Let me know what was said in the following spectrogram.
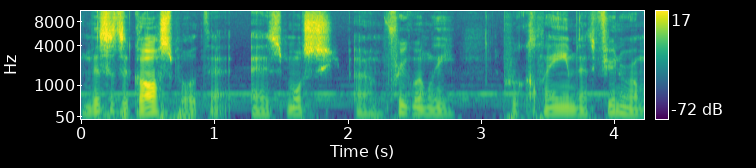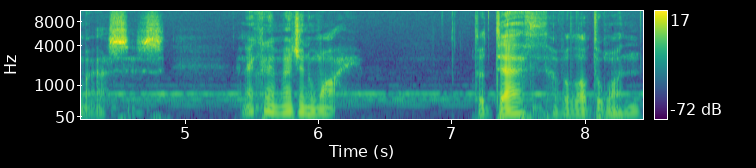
And this is the gospel that is most um, frequently proclaimed at funeral masses, and I can imagine why. The death of a loved one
